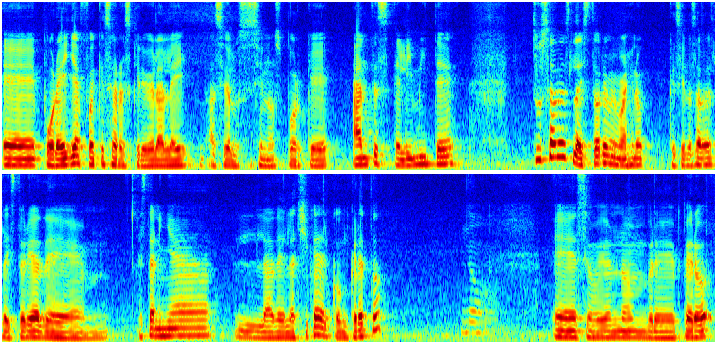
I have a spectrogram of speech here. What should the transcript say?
Eh, por ella fue que se reescribió la ley hacia los asesinos, porque antes el límite... Tú sabes la historia, me imagino que sí lo sabes, la historia de mm, esta niña, la de la chica del concreto. No. Eh, se me olvidó el nombre, pero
